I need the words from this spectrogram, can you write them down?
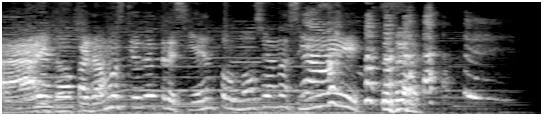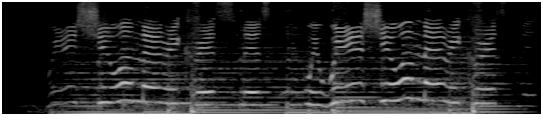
Ay, no, quedamos que es de 300, no sean así. wish you a Merry Christmas. We wish you a Merry Christmas.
